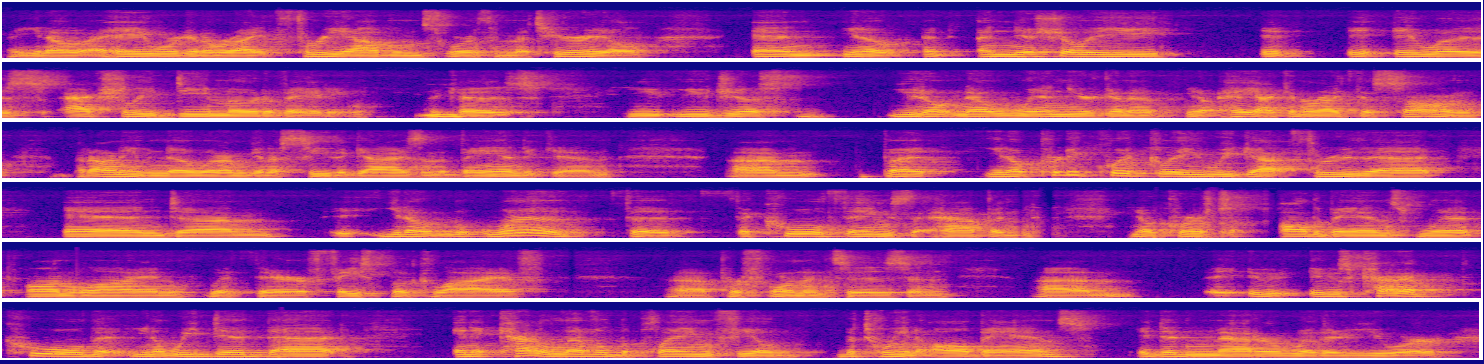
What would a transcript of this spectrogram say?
you know, hey, we're going to write three albums worth of material. And you know, initially, it it, it was actually demotivating mm-hmm. because you you just you don't know when you're going to you know, hey, I can write this song, but I don't even know when I'm going to see the guys in the band again. Um, but you know, pretty quickly we got through that, and um, you know, one of the the cool things that happened, you know, of course, all the bands went online with their Facebook Live uh, performances, and um, it, it was kind of cool that you know we did that, and it kind of leveled the playing field between all bands. It didn't matter whether you were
